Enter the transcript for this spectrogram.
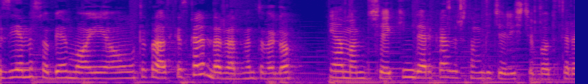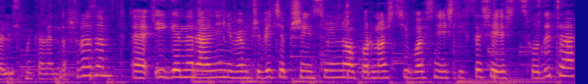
zjemy sobie moją czekoladkę z kalendarza adwentowego. Ja mam dzisiaj kinderka, zresztą widzieliście, bo otwieraliśmy kalendarz razem. E, I generalnie nie wiem, czy wiecie, przy insulinooporności właśnie jeśli chce się jeść słodycze,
